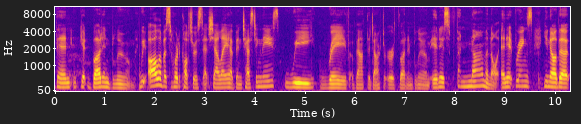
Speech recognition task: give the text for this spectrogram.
Then get bud and bloom. We all of us horticulturists at Chalet have been testing these. We rave about the Dr. Earth bud and bloom. It is phenomenal, and it brings you know the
